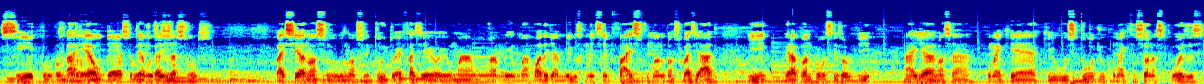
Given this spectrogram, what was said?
Seco. Vamos Fael. ideia sobre diversos aí- assuntos. Vai ser a nosso, o nosso intuito é fazer aí uma, uma, uma roda de amigos, como a gente sempre faz, fumando nosso baseado e gravando para vocês ouvir aí a nossa, como é que é aqui o estúdio, como é que funciona as coisas.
